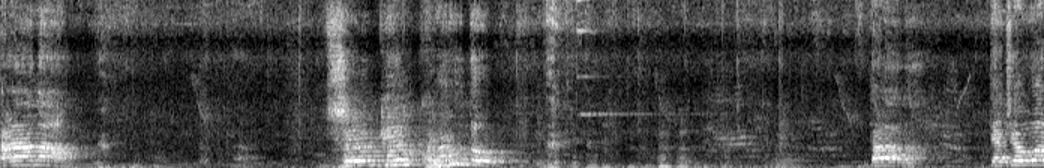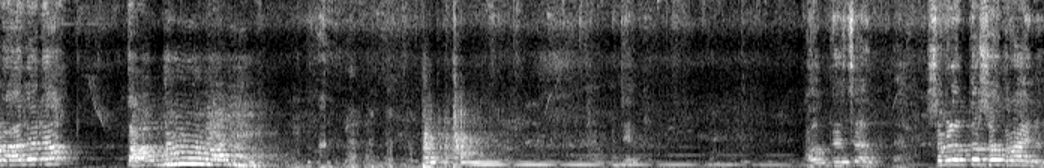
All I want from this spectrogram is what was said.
तळाला सगळे खुर्द. तळाला. त्याच्यावर आलं ना तांदूळवाडी. म्हणजे सगळं तसंच राहिलं.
